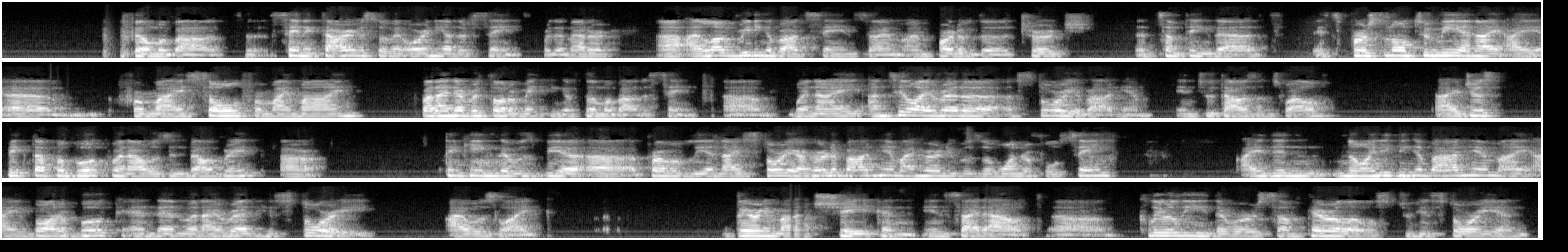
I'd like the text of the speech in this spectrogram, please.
film about uh, Saint Nectarius or or any other saint, for that matter. Uh, I love reading about saints. I'm I'm part of the church. That's something that it's personal to me, and I, I um, for my soul, for my mind. But I never thought of making a film about a saint. Um, when I until I read a, a story about him in 2012, I just picked up a book when I was in Belgrade, uh, thinking there would be a, a probably a nice story. I heard about him. I heard he was a wonderful saint. I didn't know anything about him. I, I bought a book, and then when I read his story, I was like very much shaken inside out. Uh, clearly, there were some parallels to his story, and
